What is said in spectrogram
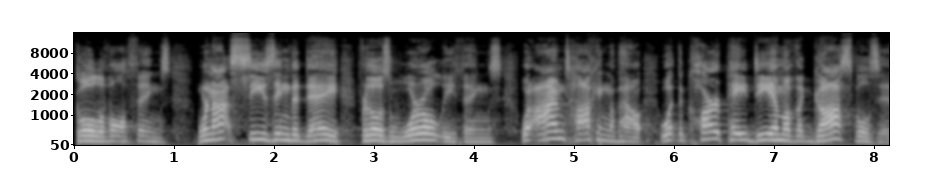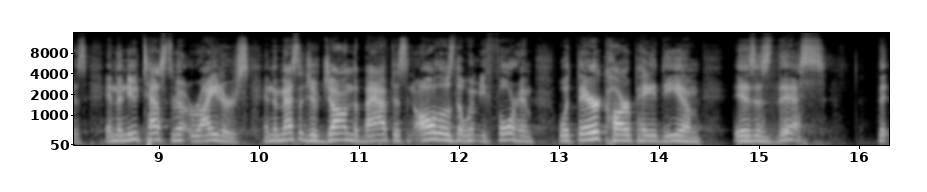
goal of all things. We're not seizing the day for those worldly things. What I'm talking about, what the carpe diem of the Gospels is, and the New Testament writers, and the message of John the Baptist, and all those that went before him, what their carpe diem is, is this that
